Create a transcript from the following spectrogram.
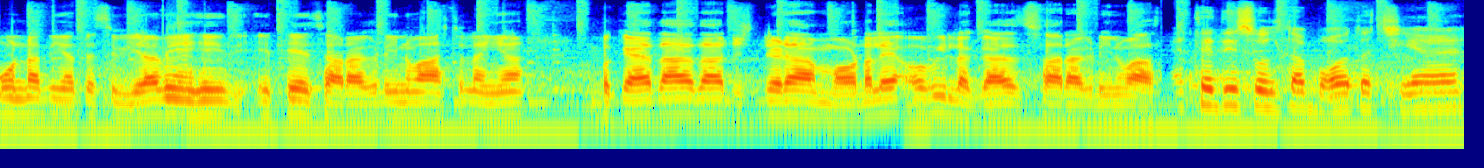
ਉਹਨਾਂ ਦੀਆਂ ਤਸਵੀਰਾਂ ਵੀ ਅਸੀਂ ਇੱਥੇ ਸਾਰਾਗੜੀ ਨਿਵਾਸ 'ਚ ਲਾਈਆਂ। ਬਕਾਇਦਾ ਦਾ ਜਿਹੜਾ ਮਾਡਲ ਹੈ ਉਹ ਵੀ ਲੱਗਾ ਸਾਰਾਗੜੀ ਨਿਵਾਸ ਇੱਥੇ ਦੀ ਸਹੂਲਤਾਂ ਬਹੁਤ ਅੱਛੀਆਂ ਹੈ।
